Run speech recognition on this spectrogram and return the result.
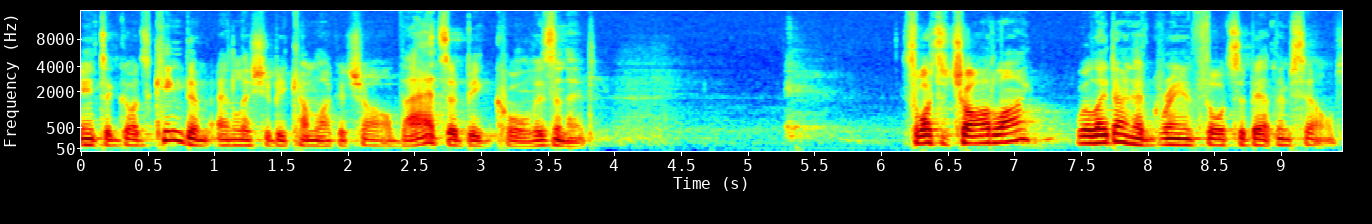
enter God's kingdom unless you become like a child. That's a big call, isn't it? So, what's a child like? Well, they don't have grand thoughts about themselves.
